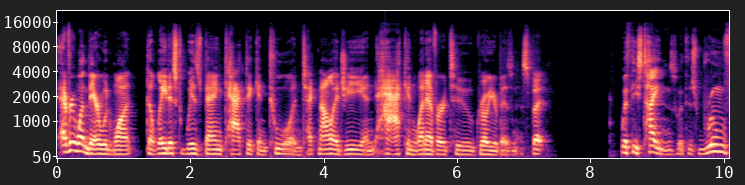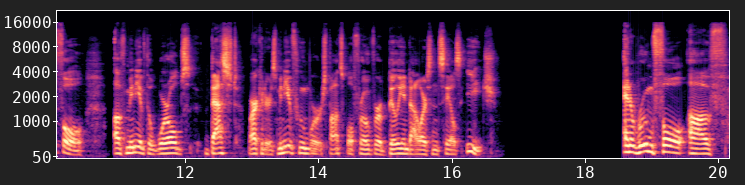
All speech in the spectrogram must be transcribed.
everyone there would want the latest whiz bang tactic and tool and technology and hack and whatever to grow your business. But with these titans, with this room full of many of the world's best marketers, many of whom were responsible for over a billion dollars in sales each, and a room full of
